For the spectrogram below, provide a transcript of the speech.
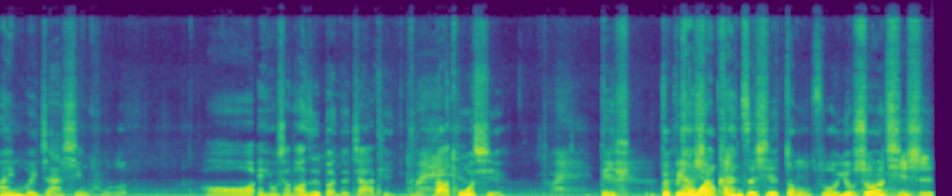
欢迎回家，辛苦了。”哦，哎，我想到日本的家庭，对，拿拖鞋，对，对，不要小看这些动作，有时候其实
